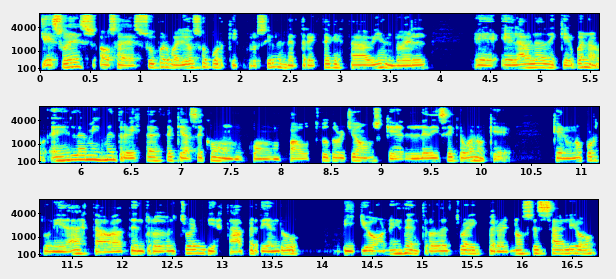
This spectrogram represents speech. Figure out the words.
eso es, o sea, es súper valioso porque inclusive en la entrevista que estaba viendo, él, él habla de que, bueno, es la misma entrevista esta que hace con, con Paul Tudor Jones, que él le dice que, bueno, que, que en una oportunidad estaba dentro de un trade y estaba perdiendo billones dentro del trade, pero él no se salió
